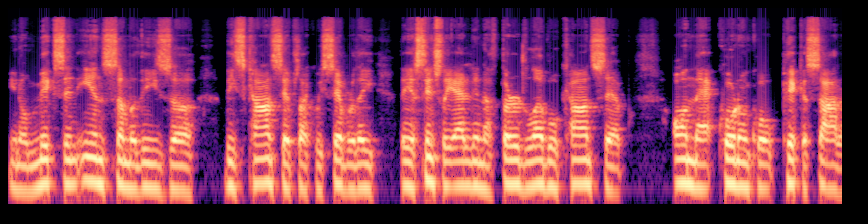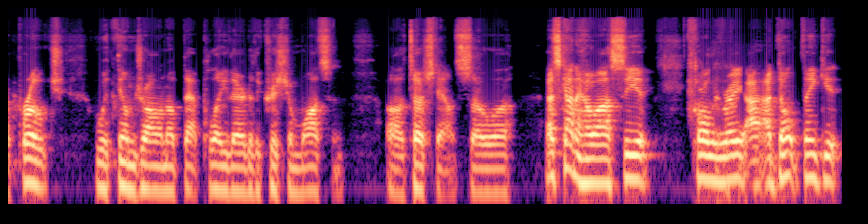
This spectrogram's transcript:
you know, mixing in some of these uh, these concepts, like we said, where they they essentially added in a third level concept on that quote unquote pick a side approach with them drawing up that play there to the Christian Watson uh, touchdown. So uh, that's kind of how I see it, Carly Ray. I, I, don't think it.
